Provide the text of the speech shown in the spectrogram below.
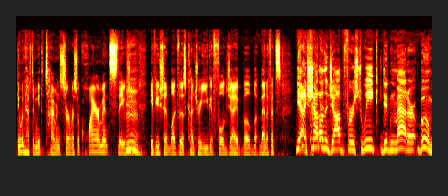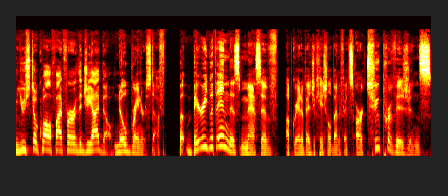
they wouldn't have to meet the time and service requirements. They should, if you shed blood for this country, you get full GI Bill benefits. Yeah, I shot on the job first week, didn't matter. Boom, you still qualify for the GI Bill. no brainer stuff. But buried within this massive upgrade of educational benefits are two provisions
